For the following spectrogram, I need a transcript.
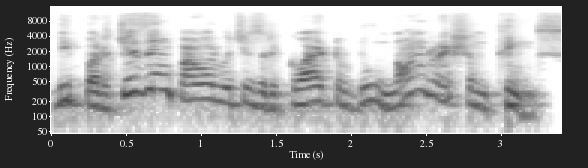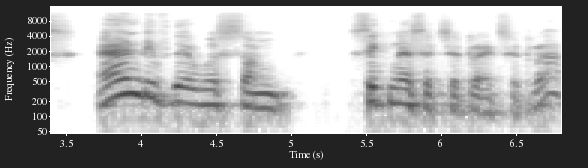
the purchasing power which is required to do non-ration things, and if there was some sickness, etc., etc.,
